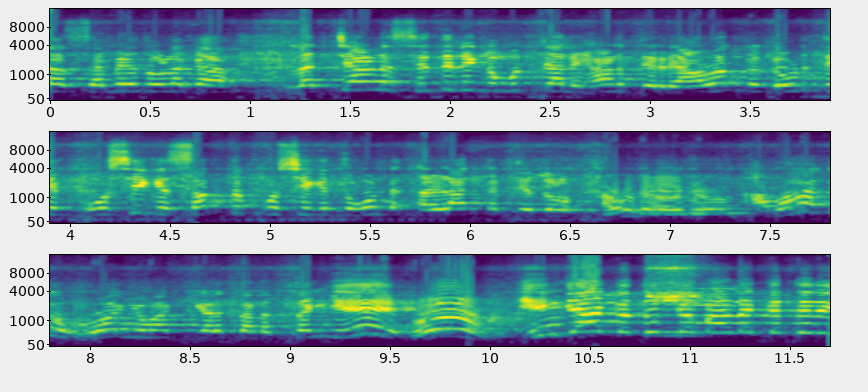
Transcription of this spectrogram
ಹೊಂಟಿರ್ತಕ್ಕಂತ ಸಮಯದೊಳಗ ಲಜ್ಜಾಣ ಸಿದ್ಧಲಿಂಗ ಮುತ್ತಾನೆ ಹೇಳ್ತೀರಿ ಯಾವಾಗ ಗೌಡತಿ ಕೂಸಿಗೆ ಸತ್ತ ಕೂಸಿಗೆ ತಗೊಂಡು ಅಳ್ಳಾಕತ್ತಿದ್ಳು. ಹೌದು ಹೌದು. ಅವಾಗ ಹೋಗಿ ಅವಾಗ ಕೇಳ್ತಾನ ತಂಗಿ ಹಿಂಗ್ಯಾಕ ದುಃಖ ಮಾಡಕತ್ತಿದೆ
